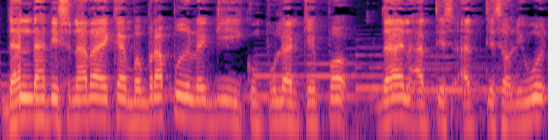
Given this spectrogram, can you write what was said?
dan dah disenaraikan beberapa lagi kumpulan K-pop dan artis-artis Hollywood,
